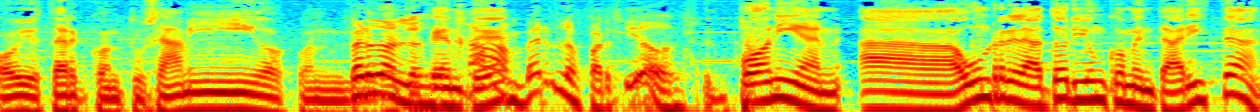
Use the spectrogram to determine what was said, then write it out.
obvio, estar con tus amigos, con, Perdón, con tu ¿los gente, dejaban ver los partidos? ponían a un relator y un comentarista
